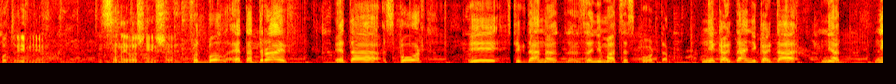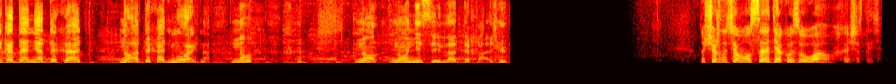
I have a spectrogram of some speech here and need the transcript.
потрібні. І це найважніше. Футбол – это драйв, это спорт, и всегда надо заниматься спортом. Никогда, никогда не, от- никогда не отдыхать, но отдыхать можно, но, но, но не сильно отдыхать. Ну що ж, на цьому все. Дякую за увагу. Хай щастить.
